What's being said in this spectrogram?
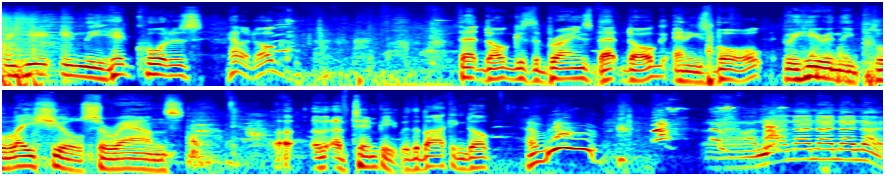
We're here in the headquarters. Hello, dog. That dog is the brains, that dog and his ball. We're here in the palatial surrounds uh, of, of Tempe with the barking dog. Uh, no, no, no, no, no.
